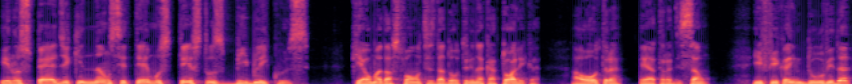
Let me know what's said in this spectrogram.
e nos pede que não citemos textos bíblicos, que é uma das fontes da doutrina católica. A outra é a tradição. e fica em dúvida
